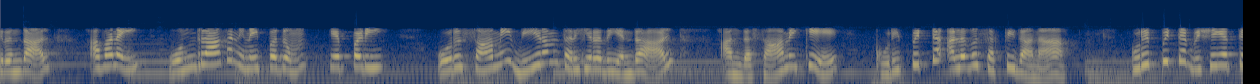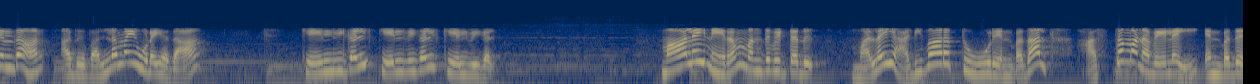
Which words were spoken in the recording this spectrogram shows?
இருந்தால் அவனை ஒன்றாக நினைப்பதும் எப்படி? ஒரு சாமி வீரம் தருகிறது என்றால் அந்த சாமிக்கே குறிப்பிட்ட அளவு சக்திதானா குறிப்பிட்ட விஷயத்தில்தான் அது வல்லமை உடையதா? கேள்விகள் கேள்விகள் கேள்விகள். மாலை நேரம் வந்துவிட்டது. மலை அடிவாரத்து ஊர் என்பதால் அஸ்தமன வேலை என்பது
